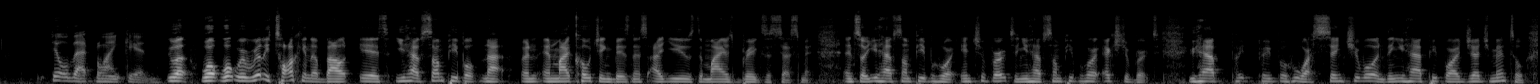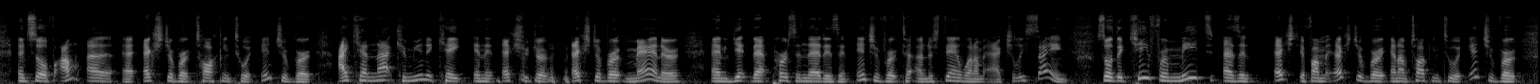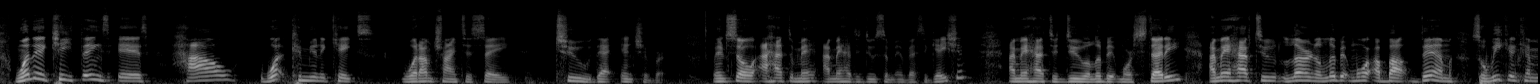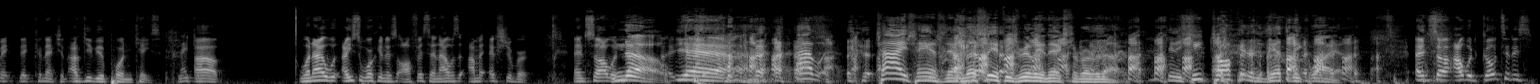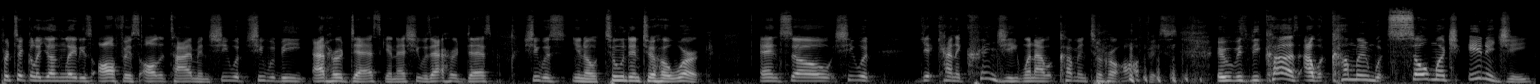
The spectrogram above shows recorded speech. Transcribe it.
fill that blank in. Well, what, what we're really talking about is you have some people not in, in my coaching business. I use the Myers Briggs assessment, and so you have some people who are introverts, and you have some people who are extroverts. You have p- people who are sensual, and then you have people who are judgmental. And so, if I'm an extrovert talking to an introvert, I cannot communicate in an extrovert extrovert manner and get that person that is an introvert to understand what I'm actually saying. So the key for me to, as an ext- if I'm an extrovert and I'm talking to an introvert, one of the key things is how what communicates what I'm trying to say to that introvert. And so I have to may, I may have to do some investigation. I may have to do a little bit more study. I may have to learn a little bit more about them so we can, can make that connection. I'll give you a point in case. Thank you. Uh, when I, w- I used to work in this office and I was I'm an extrovert, and so I would No. yeah I tie his hands down. Let's see if he's really an extrovert or not. Can he keep talking, or does he have to be quiet? and so I would go to this particular young lady's office all the time, and she would she would be at her desk, and as she was at her desk, she was you know tuned into her work, and so she would get kind of cringy when I would come into her office. it was because I would come in with so much energy.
